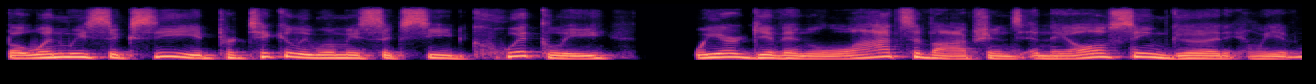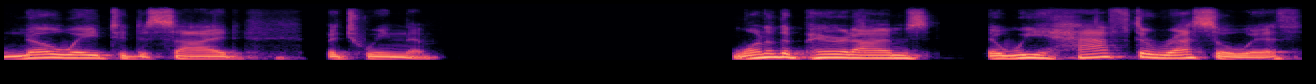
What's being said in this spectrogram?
But when we succeed, particularly when we succeed quickly, we are given lots of options and they all seem good, and we have no way to decide between them. One of the paradigms that we have to wrestle with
